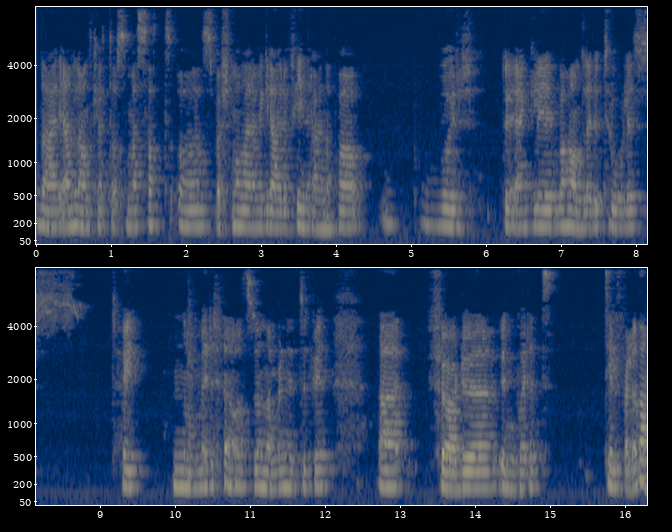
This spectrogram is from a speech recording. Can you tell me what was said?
det er en eller annen cutoff som er satt, og spørsmålet er om vi greier å finregne på hvor du egentlig behandler utrolig høyt nummer, altså number need to treat, uh, før du unngår et tilfelle, da.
